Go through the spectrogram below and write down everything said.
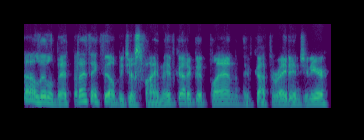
A little bit, but I think they'll be just fine. They've got a good plan and they've got the right engineer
